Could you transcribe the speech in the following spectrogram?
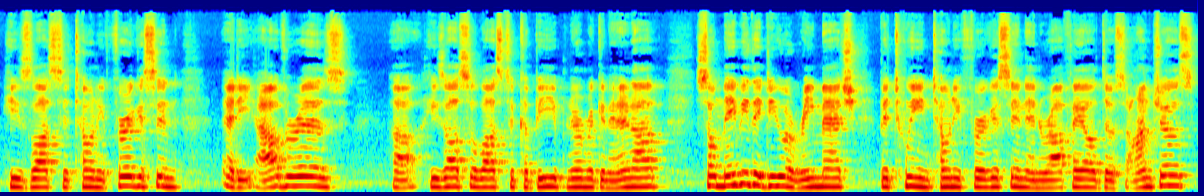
He's lost to Tony Ferguson, Eddie Alvarez, uh, he's also lost to Khabib Nurmagomedov. So maybe they do a rematch between Tony Ferguson and Rafael dos Anjos.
